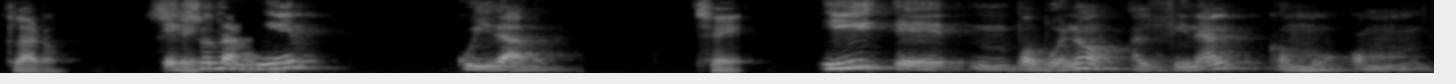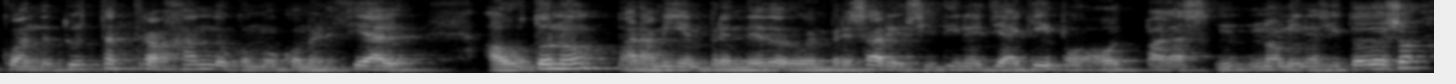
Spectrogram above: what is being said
Claro. Eso también, cuidado. Sí. Y eh, pues bueno, al final, como, cuando tú estás trabajando como comercial autónomo, para mí emprendedor o empresario, si tienes ya equipo o pagas nóminas y todo eso,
